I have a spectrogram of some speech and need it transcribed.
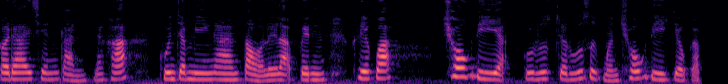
ก็ได้เช่นกันนะคะ คุณจะมีงานต่อเลยละเป็นเรียกว่า โชคดีอะกูรู้จะรู้สึกเหมือนโชคดีเกี่ยวกับ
